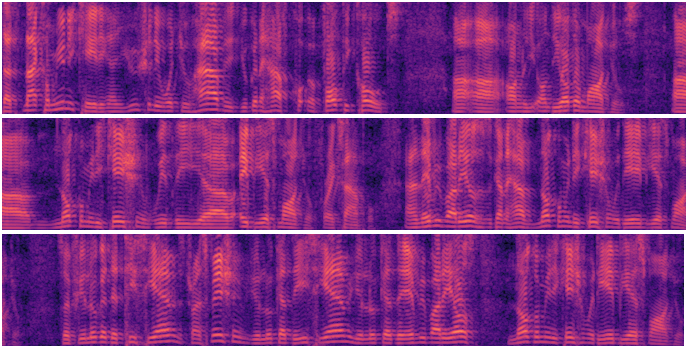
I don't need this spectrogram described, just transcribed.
that's not communicating, and usually what you have is you're going to have co uh, faulty codes uh, uh, on the on the other modules. Um, no communication with the uh, ABS module, for example, and everybody else is going to have no communication with the ABS module. So if you look at the TCM, the transmission, you look at the ECM, you look at the everybody else, no communication with the ABS module.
